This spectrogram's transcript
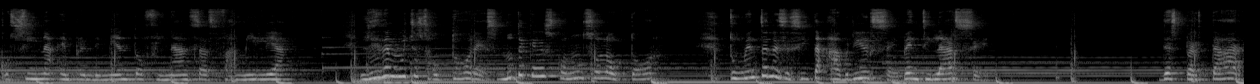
cocina, emprendimiento, finanzas, familia. Lee de muchos autores, no te quedes con un solo autor. Tu mente necesita abrirse, ventilarse, despertar.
